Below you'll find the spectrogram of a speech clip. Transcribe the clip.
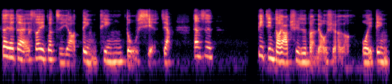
对对对，所以就只有定听读写这样，但是毕竟都要去日本留学了，我一定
